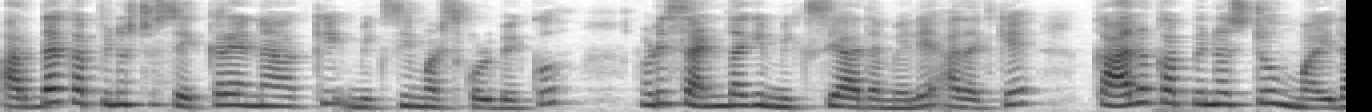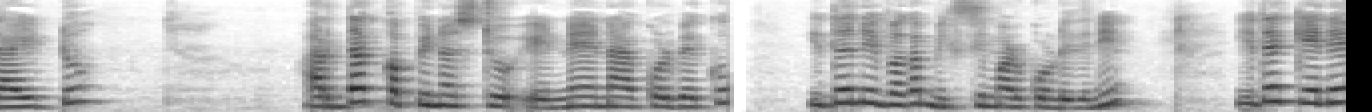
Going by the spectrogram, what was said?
ಅರ್ಧ ಕಪ್ಪಿನಷ್ಟು ಸಕ್ಕರೆಯನ್ನು ಹಾಕಿ ಮಿಕ್ಸಿ ಮಾಡಿಸ್ಕೊಳ್ಬೇಕು. ನೋಡಿ, ಸಣ್ಣದಾಗಿ ಮಿಕ್ಸಿ ಆದ ಮೇಲೆ ಅದಕ್ಕೆ ಕಾಲು ಕಪ್ಪಿನಷ್ಟು ಮೈದಾ ಹಿಟ್ಟು, ಅರ್ಧ ಕಪ್ಪಿನಷ್ಟು ಎಣ್ಣೆಯನ್ನು ಹಾಕ್ಕೊಳ್ಬೇಕು ಇದನ್ನು ಇವಾಗ ಮಿಕ್ಸಿ ಮಾಡ್ಕೊಂಡಿದ್ದೀನಿ. ಇದಕ್ಕೇ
